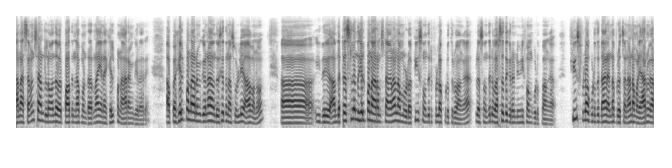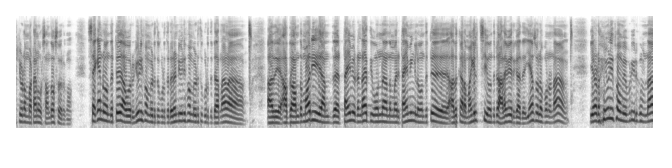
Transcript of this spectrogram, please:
ஆனால் செவன்த் ஸ்டாண்டர்டில் வந்து அவர் பார்த்து என்ன பண்ணுறாருன்னா எனக்கு ஹெல்ப் பண்ண ஆரம்பிக்கிறாரு. அப்போ ஹெல்ப் பண்ண ஆரம்பிக்கணும்னா அந்த விஷயத்தை நான் சொல்லி ஆகணும். இது அந்த ட்ரெஸ்ட்லேருந்து ஹெல்ப் பண்ண ஆரம்பிச்சிட்டாங்கன்னா நம்மளோட ஃபீஸ் வந்துட்டு ஃபுல்லாக கொடுத்துருவாங்க. ப்ளஸ் வந்துட்டு வருஷத்துக்கு ரெண்டு யூனிஃபார்ம் கொடுப்பாங்க. ஃபீஸ் ஃபுல்லாக கொடுத்துட்டாங்க என்ன பிரச்சனை நம்ம யாரும் வரட்டி விட மாட்டான்னு ஒரு சந்தோஷம் இருக்கும். செகண்ட் வந்துட்டு அவர் யூனிஃபார்ம் எடுத்து கொடுத்துட்டு ரெண்டு யூனிஃபார்ம் எடுத்து கொடுத்துட்டாருன்னா அது அது அந்த மாதிரி அந்த டைம் ரெண்டாயிரத்தி ஒன்று அந்த மாதிரி டைமிங்கில் வந்துட்டு அதுக்கான மகிழ்ச்சி வந்துட்டு அளவே இருக்காது. ஏன் சொல்ல போனோம்னா என்னோட யூனிஃபார்ம் எப்படி இருக்கும்னா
